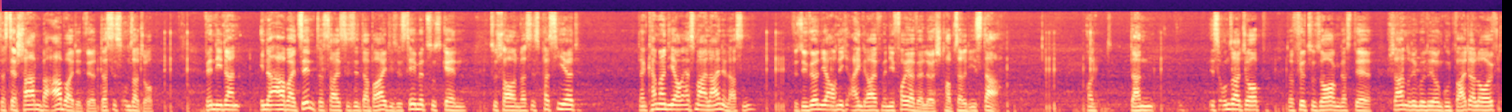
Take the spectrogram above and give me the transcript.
dass der Schaden bearbeitet wird. Das ist unser Job. Wenn die dann in der Arbeit sind, das heißt, sie sind dabei, die Systeme zu scannen, zu schauen, was ist passiert, dann kann man die auch erstmal alleine lassen. Sie würden ja auch nicht eingreifen, wenn die Feuerwehr löscht. Hauptsache, die ist da. Und dann ist unser Job, dafür zu sorgen, dass der Schadenregulierung gut weiterläuft,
